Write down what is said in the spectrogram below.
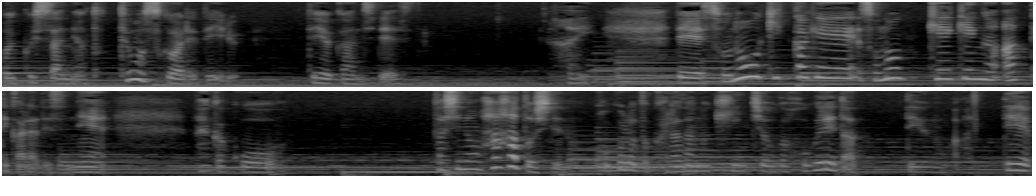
保育士さんにはとっても救われているっていう感じです。はい、でそのきっかけその経験があってからですねなんかこう私の母としての心と体の緊張がほぐれたっていうのがあって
